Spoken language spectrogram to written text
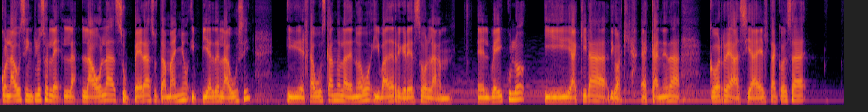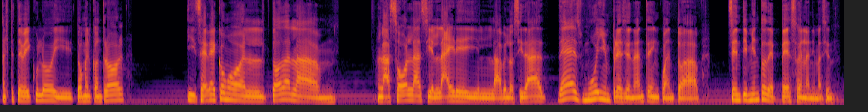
con la UCI. Incluso la, ola supera su tamaño y pierde la UCI y está buscándola de nuevo y va de regreso la, el vehículo y Akira, digo Akira, Kaneda corre hacia esta cosa, este vehículo y toma el control y se ve como el, toda la las olas y el aire y la velocidad. Es muy impresionante en cuanto a sentimiento de peso en la animación.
